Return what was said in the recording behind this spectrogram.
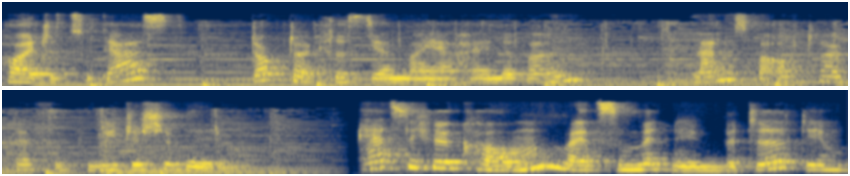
Heute zu Gast Dr. Christian Meyer-Heinemann, Landesbeauftragter für politische Bildung. Herzlich willkommen bei Zum Mitnehmen bitte, dem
